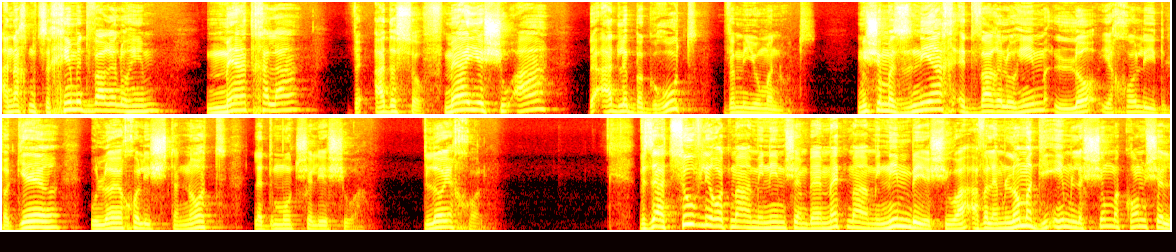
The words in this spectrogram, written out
אנחנו צריכים את דבר אלוהים מההתחלה ועד הסוף, מהישועה ועד לבגרות ומיומנות. מי שמזניח את דבר אלוהים לא יכול להתבגר, הוא לא יכול להשתנות לדמות של ישוע. לא יכול. וזה עצוב לראות מאמינים שהם באמת מאמינים בישוע, אבל הם לא מגיעים לשום מקום של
